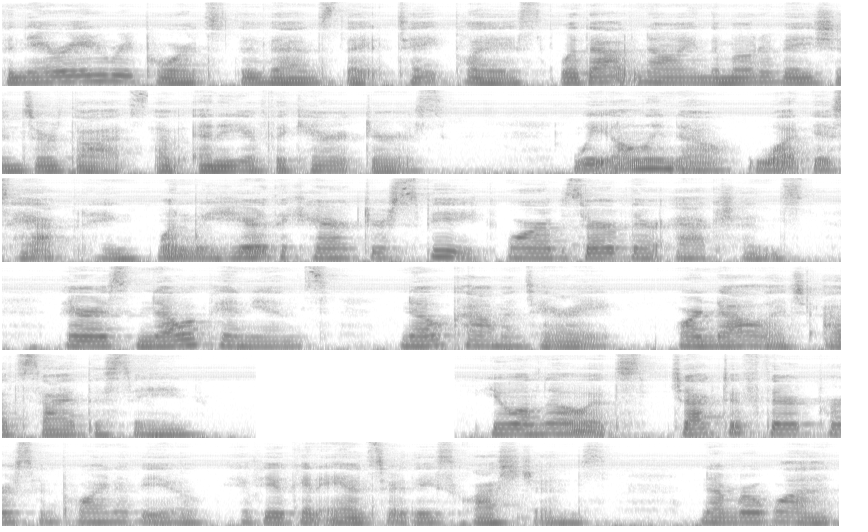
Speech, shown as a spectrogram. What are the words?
The narrator reports the events that take place without knowing the motivations or thoughts of any of the characters. We only know what is happening when we hear the characters speak or observe their actions. There is no opinions, no commentary, or knowledge outside the scene. You will know its objective third person point of view if you can answer these questions. Number one,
